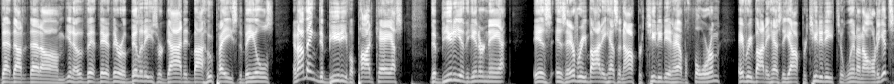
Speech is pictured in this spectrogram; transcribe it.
that that, that um you know that their their abilities are guided by who pays the bills. And I think the beauty of a podcast, the beauty of the internet is is everybody has an opportunity to have a forum. Everybody has the opportunity to win an audience.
